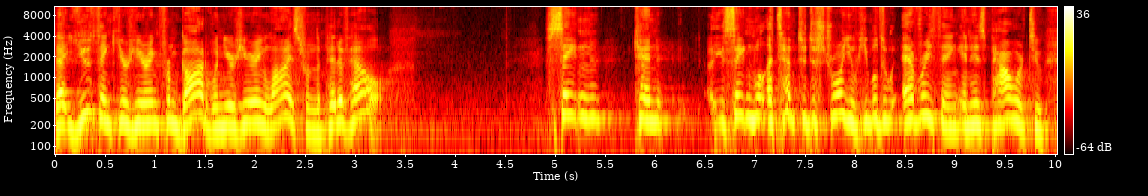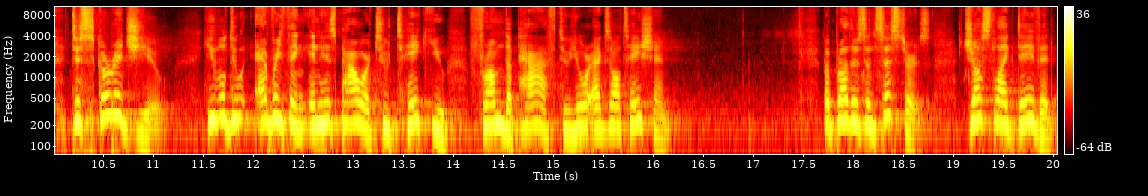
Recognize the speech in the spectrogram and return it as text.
that you think you're hearing from God when you're hearing lies from the pit of hell. Satan can uh, Satan will attempt to destroy you. He will do everything in his power to discourage you. He will do everything in his power to take you from the path to your exaltation. But, brothers and sisters, just like David,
